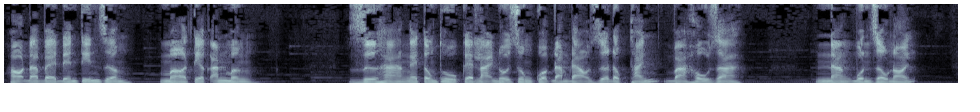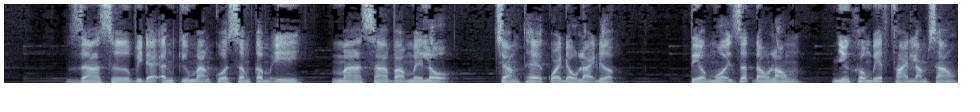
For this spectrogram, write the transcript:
họ đã về đến tín dương, mở tiệc ăn mừng. Dư hà nghe tống thu kể lại nội dung cuộc đàm đạo giữa độc thánh và hầu gia. Nàng buồn rầu nói, gia sư vì đại ân cứu mạng của sầm cẩm y mà xa vào mê lộ, chẳng thể quay đầu lại được. Tiểu muội rất đau lòng, nhưng không biết phải làm sao.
